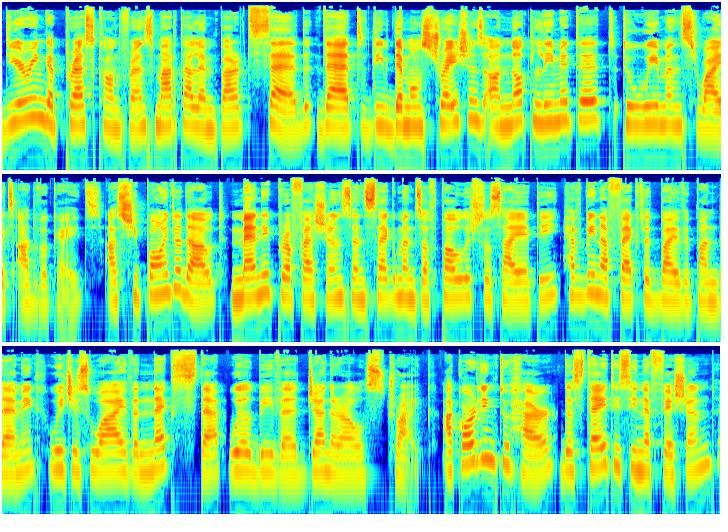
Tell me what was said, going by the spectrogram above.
During a press conference, Marta Lempart said that the demonstrations are not limited to women's rights advocates. As she pointed out, many professions and segments of Polish society have been affected by the pandemic, which is why the next step will be the general strike. According to her, the state is inefficient,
